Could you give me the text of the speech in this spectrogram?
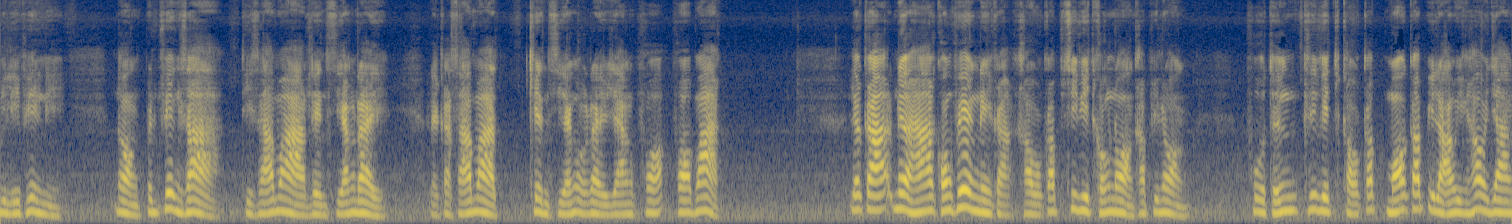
มิลีเพลงนี้น้องเป็นเพลงซาที่สามารถเล่นเสียงได้และก็สามารถเค้นเสียงออกได้อย่างเพราะเพราะมาก แล้วก็เนื้อหาของเพลงนี่ก็เข้ากับชีวิตของน้องครับพี่น้อง พูดถึงชีวิตเข้ากับหมอกับอีหลาวิงเฮาอย่าง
